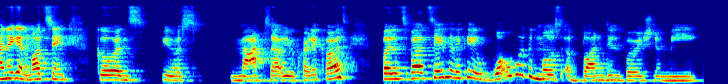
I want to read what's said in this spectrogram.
And again, I'm not saying go and you know max out your credit cards, but it's about saying that okay, what would the most abundant version of me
